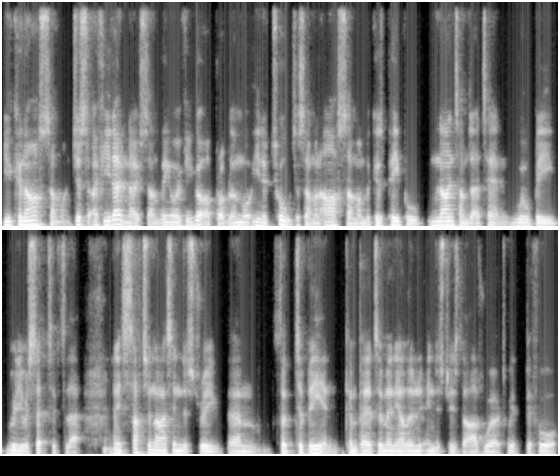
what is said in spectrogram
you can ask someone just if you don't know something or if you've got a problem or you know talk to someone, ask someone because people nine times out of ten will be really receptive to that. And it's such a nice industry um, for to be in compared to many other industries that I've worked with before.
